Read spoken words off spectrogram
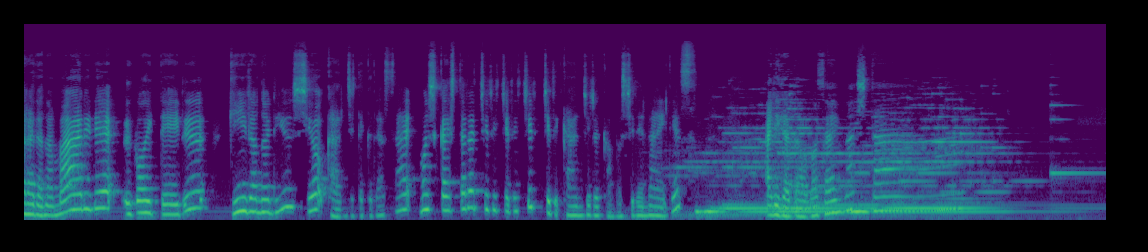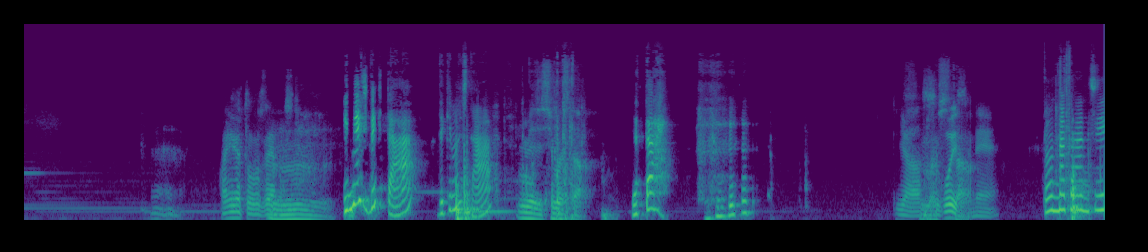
体の周りで動いている銀色の粒子を感じてください。もしかしたらチリチリチリチリ感じるかもしれないです。ありがとうございました。うんありがとうございました。うんイメージできた？できました？イメージしました。やったいやすごいですね。どんな感じ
